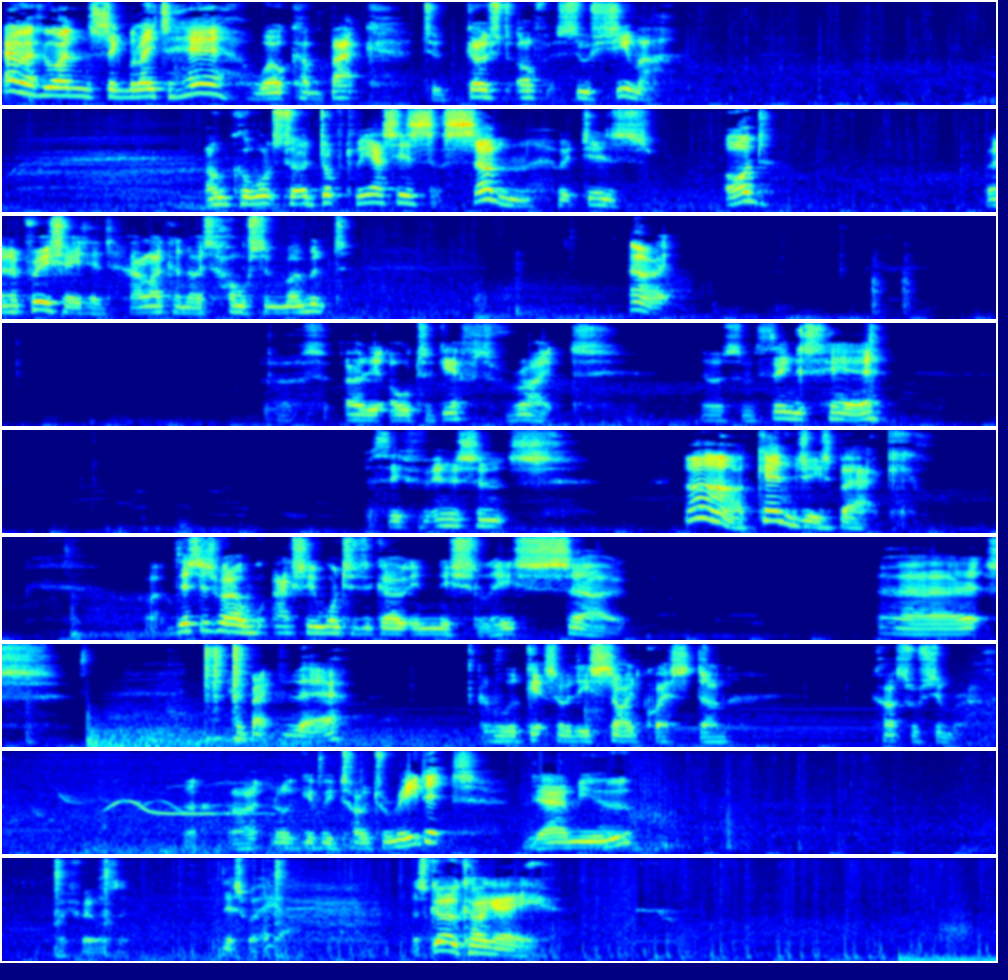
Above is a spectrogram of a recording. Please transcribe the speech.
Hello everyone, Sigma Later here. Welcome back to Ghost of Tsushima. Uncle wants to adopt me as his son, which is odd, but appreciated. I like a nice wholesome moment. Alright. Early altar gifts, right. There are some things here. A thief of innocence. Ah, Kenji's back. Right, this is where I actually wanted to go initially, so uh, let's head back there and we'll get some of these side quests done. Castle Shimura. Uh, Alright, not give me time to read it. Damn you. Which way was it? This way. Let's go, Kage.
